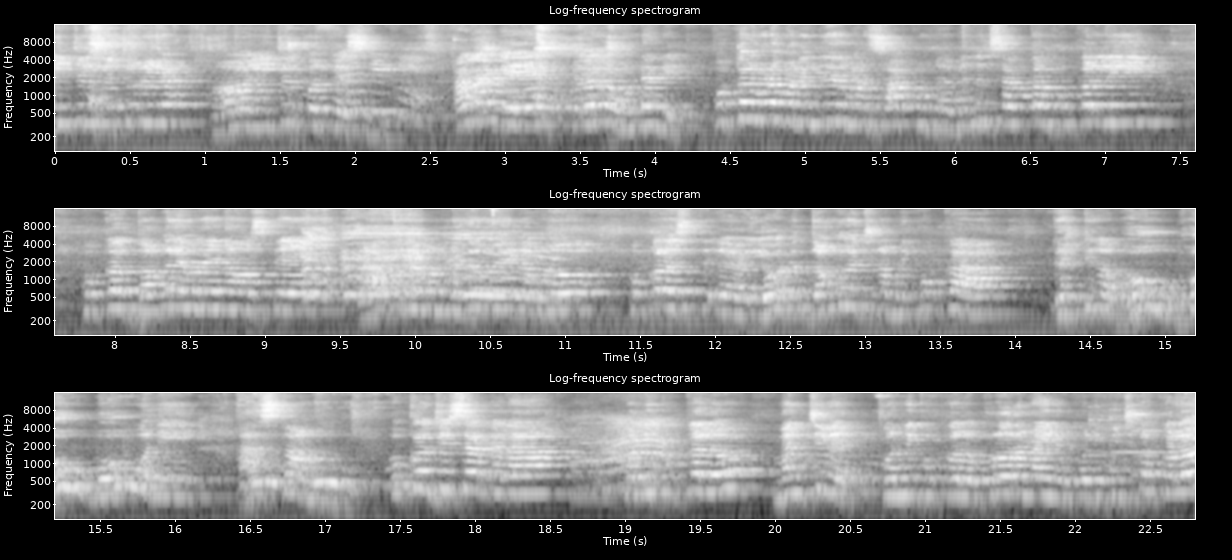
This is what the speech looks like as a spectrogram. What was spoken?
ఈ చిలుక ఆ, ఈ చిలుక కొరికేస్తుంది. అలాగే పిల్లలు ఉండండి. కుక్కలు కూడా మన ఇంటి దగ్గర మనం సాక్కుంటాం ఎందుకు సాక్తాం కుక్కల్ని? కుక్కలు దొంగలు ఎవరైనా వస్తే రాత్రి మనం నిద్రపోయేటప్పుడు కుక్కలు వస్తే ఎవరు దొంగలు వచ్చినప్పుడు ఈ కుక్క గట్టిగా బౌ బౌ బౌ అని అరుస్తా కుక్కలు చూశారు కదా? కొన్ని కుక్కలు మంచివే కొన్ని కుక్కలు క్రూరమైన కొన్ని పిచ్చి కుక్కలు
